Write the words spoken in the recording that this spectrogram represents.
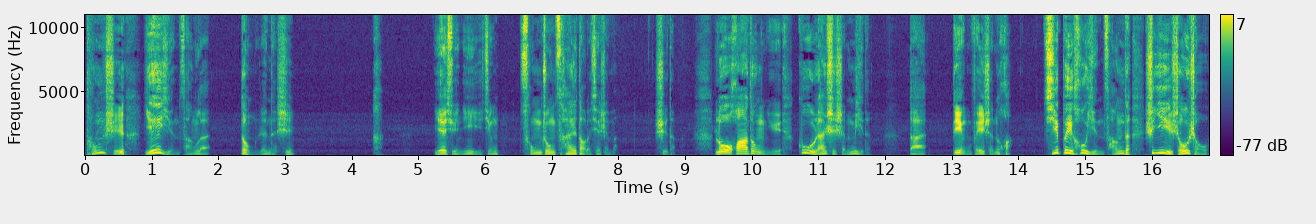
同时也隐藏了动人的诗。也许你已经从中猜到了些什么。是的，落花洞女固然是神秘的，但并非神话，其背后隐藏的是一首首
